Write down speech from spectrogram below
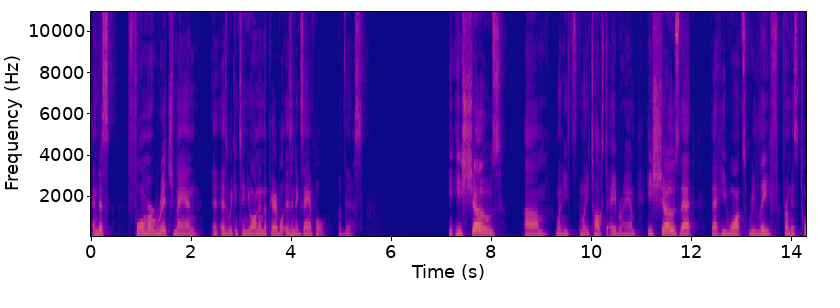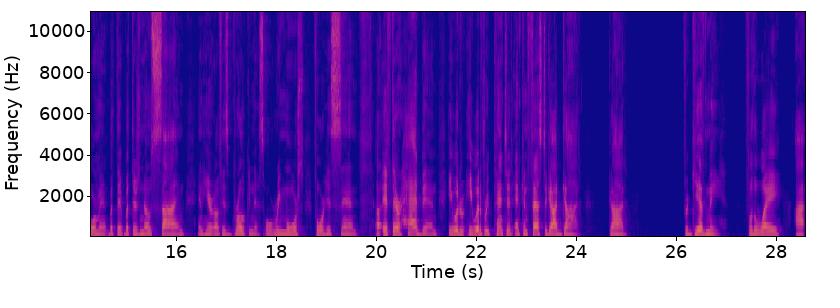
And this former rich man, as we continue on in the parable, is an example of this. He, he shows, um, when, he, when he talks to Abraham, he shows that that he wants relief from his torment, but, there, but there's no sign in here of his brokenness or remorse for his sin. Uh, if there had been, he would, he would have repented and confessed to God, God, God, forgive me for the way I,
